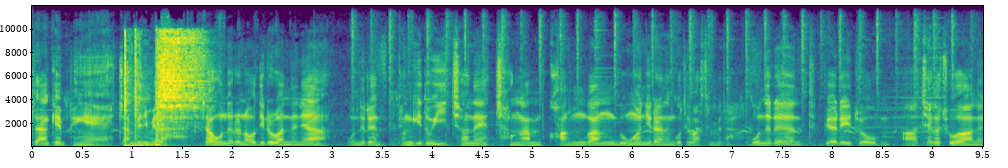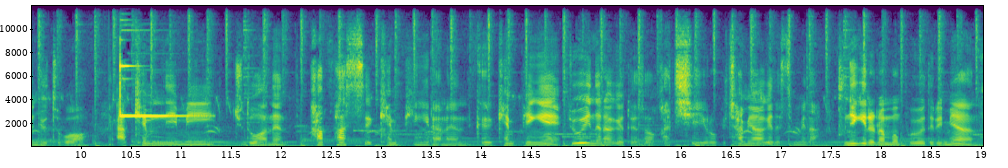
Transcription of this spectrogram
짠캠핑의 짠빈입니다. 자 오늘은 어디로 왔느냐 오늘은 경기도 이천의 청암 관광농원이라는 곳에 왔습니다. 오늘은 특별히 좀 아, 제가 좋아하는 유튜버 아캠님이 주도하는 파파스 캠핑이라는 그 캠핑에 조인을 하게 돼서 같이 이렇게 참여하게 됐습니다. 분위기를 한번 보여드리면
